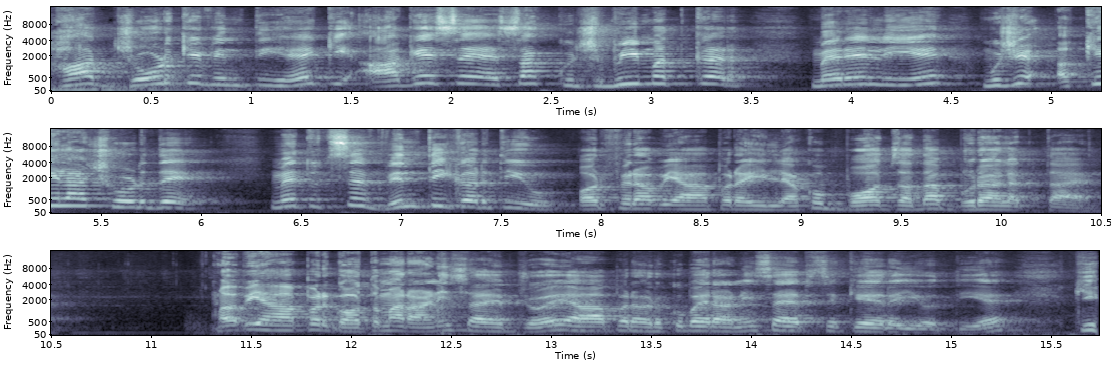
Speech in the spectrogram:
हाथ जोड़ के विनती है कि आगे से ऐसा कुछ भी मत कर। मेरे लिए मुझे अकेला छोड़ दे। मैं तुझसे विनती करती हूँ। और फिर अब यहाँ पर अहिल्या को बहुत ज़्यादा बुरा लगता है। अब यहाँ पर गौतमा रानी साहब जो है, यहाँ पर हरकुबाई रानी साहब से कह रही होती है कि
